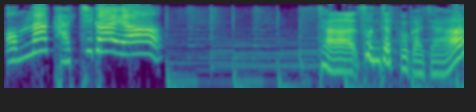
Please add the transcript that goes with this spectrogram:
엄마, 같이 가요. 자, 손잡고 가자.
